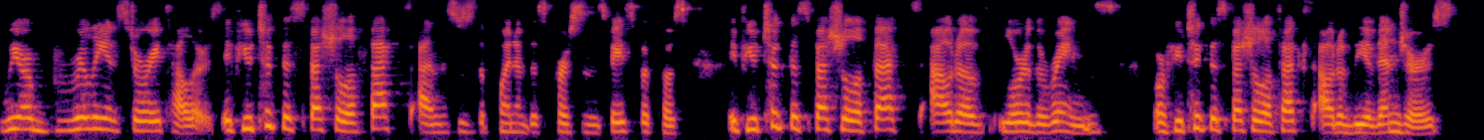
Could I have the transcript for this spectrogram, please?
We are brilliant storytellers. If you took the special effects, and this is the point of this person's Facebook post, if you took the special effects out of Lord of the Rings, or if you took the special effects out of the Avengers,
